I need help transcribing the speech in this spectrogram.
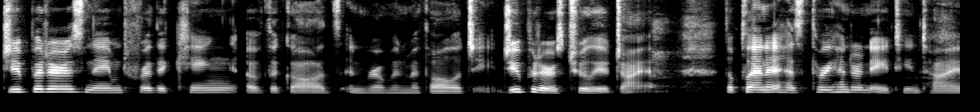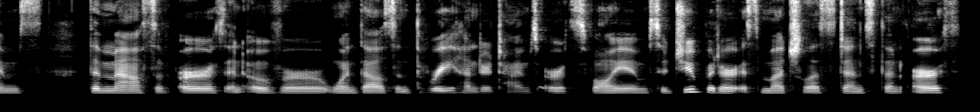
Jupiter is named for the king of the gods in Roman mythology. Jupiter is truly a giant. The planet has 318 times the mass of Earth and over 1,300 times Earth's volume. So Jupiter is much less dense than Earth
